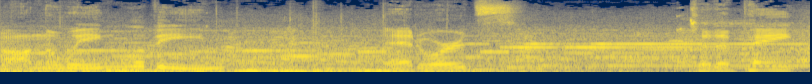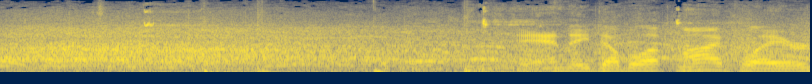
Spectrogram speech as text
On the wing, LaVine. Edwards to the paint. And they double up my player.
